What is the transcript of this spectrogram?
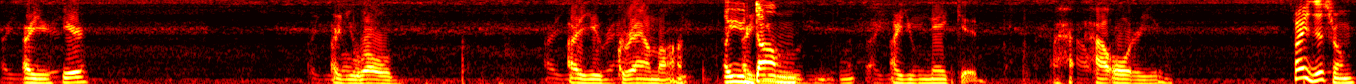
Are you, Are you here? Are you old? Are you grandma? Are you Are dumb? You, are you naked? How old are you? Try this room.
